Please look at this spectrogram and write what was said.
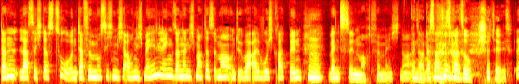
dann lasse ich das zu. Und dafür muss ich mich auch nicht mehr hinlegen, sondern ich mache das immer und überall, wo ich gerade bin, wenn es Sinn macht für mich. Ne? Also, Genau, dass man sich mal so schüttelt. Ja,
